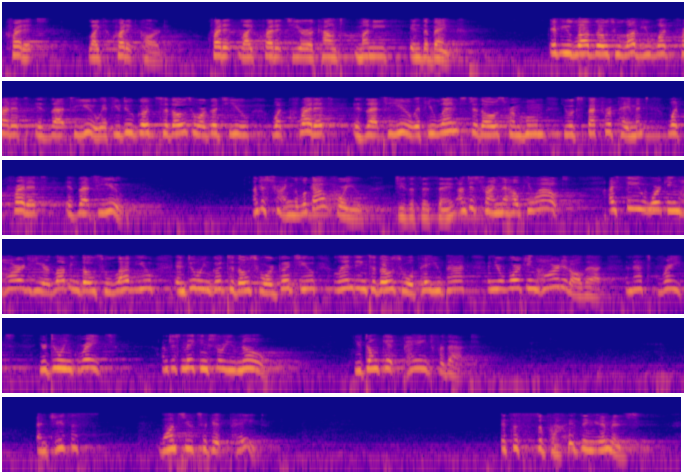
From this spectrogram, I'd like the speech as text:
Credit like credit card. Credit like credit to your account, money in the bank. If you love those who love you, what credit is that to you? If you do good to those who are good to you, what credit is that to you? If you lend to those from whom you expect repayment, what credit is that to you? I'm just trying to look out for you, Jesus is saying. I'm just trying to help you out. I see you working hard here, loving those who love you and doing good to those who are good to you, lending to those who will pay you back, and you're working hard at all that. And that's great. You're doing great. I'm just making sure you know you don't get paid for that. And Jesus wants you to get paid. It's a surprising image.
